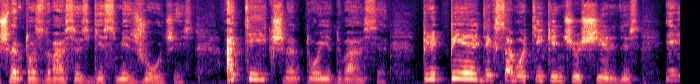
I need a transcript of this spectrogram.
šventos dvasios gesmės žodžiais. Ateik šventoji dvasia, pripildyk savo tikinčių širdis ir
